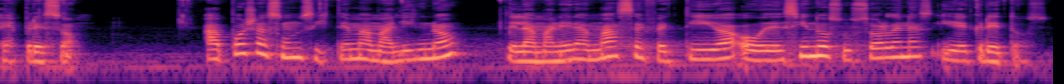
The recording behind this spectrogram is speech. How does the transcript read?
expresó, apoyas un sistema maligno de la manera más efectiva obedeciendo sus órdenes y decretos.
